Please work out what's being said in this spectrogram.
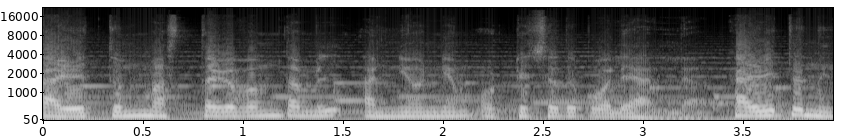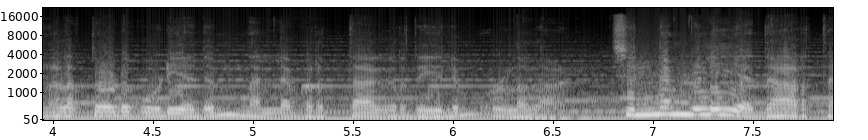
കഴുത്തും മസ്തകവും തമ്മിൽ അന്യോന്യം ഒട്ടിച്ചതുപോലെ അല്ല. കഴുത്ത് നീളത്തോടു കൂടിയതും നല്ല വൃത്താകൃതിയിലും ഉള്ളതാണ്. ചിഹ്നം വിളി യഥാർത്ഥ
